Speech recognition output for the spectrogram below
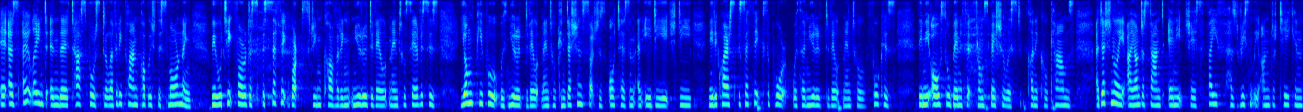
Uh, as outlined in the Task Force Delivery Plan published this morning, we will take forward a specific work stream covering neurodevelopmental services. Young people with neurodevelopmental conditions such as autism and ADHD may require specific support with a neurodevelopmental focus. They may also benefit from specialist clinical CAMs. Additionally, I understand NHS Fife has recently undertaken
